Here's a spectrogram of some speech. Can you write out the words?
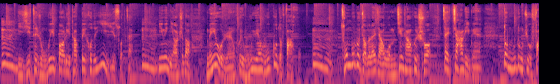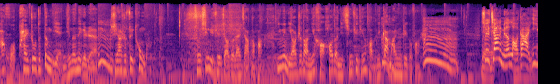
嗯，以及这种微暴力它背后的意义所在，嗯，因为你要知道，没有人会无缘无故的发火，嗯，从某种角度来讲，我们经常会说，在家里边动不动就发火、拍桌子、瞪眼睛的那个人，嗯，实际上是最痛苦的。从心理学角度来讲的话，因为你要知道，你好好的，你情绪挺好的，你干嘛用这个方式？嗯。所以家里面的老大，一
